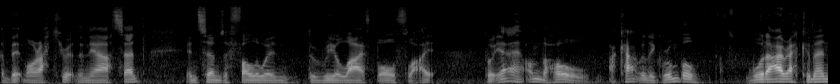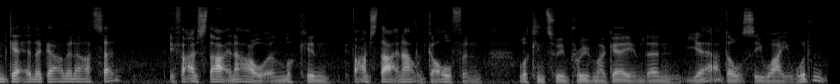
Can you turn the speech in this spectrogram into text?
a bit more accurate than the R10 in terms of following the real life ball flight. But yeah, on the whole, I can't really grumble. Would I recommend getting a Garmin R10? If I'm starting out and looking, if I'm starting out with golf and looking to improve my game, then yeah, I don't see why you wouldn't.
